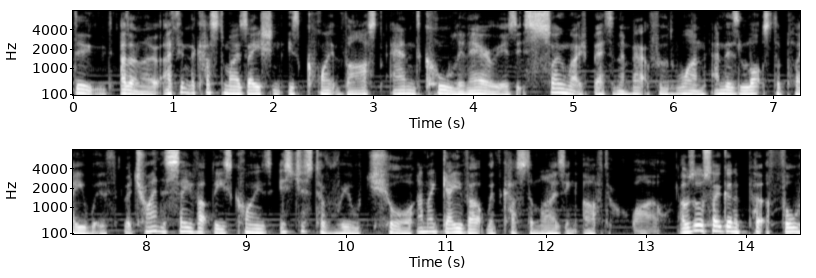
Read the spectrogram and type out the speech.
dude. I don't know, I think the customization is quite vast and cool in areas. It's so much better than Battlefield 1 and there's lots to play with. But trying to save up these coins is just a real chore and I gave up with customizing after a while. I was also going to put a full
